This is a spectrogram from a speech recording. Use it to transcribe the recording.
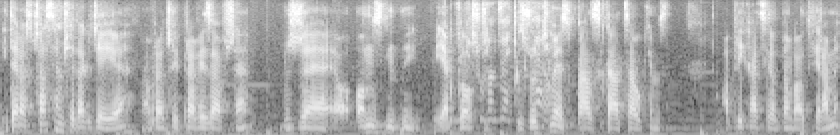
I teraz czasem się tak dzieje, a raczej prawie zawsze, że on, z- jak go zrzucimy z paska całkiem, aplikację od nowa otwieramy,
